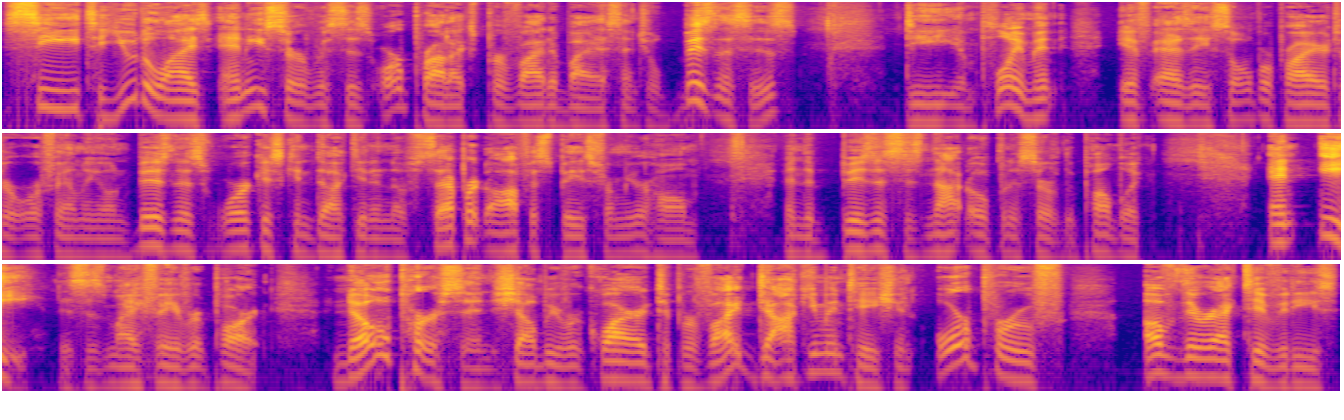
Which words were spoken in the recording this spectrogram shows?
C. To utilize any services or products provided by essential businesses. D. Employment, if as a sole proprietor or family owned business, work is conducted in a separate office space from your home and the business is not open to serve the public. And E. This is my favorite part. No person shall be required to provide documentation or proof of their activities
